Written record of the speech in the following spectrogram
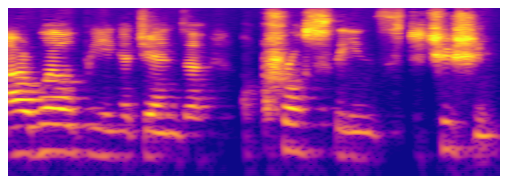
our well-being agenda across the institution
